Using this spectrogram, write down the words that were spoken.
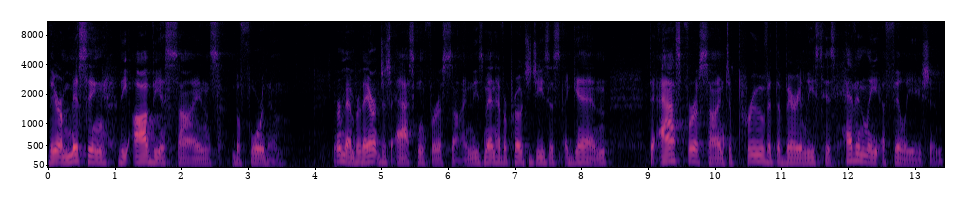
They are missing the obvious signs before them. Remember, they aren't just asking for a sign. These men have approached Jesus again to ask for a sign to prove, at the very least, his heavenly affiliation,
